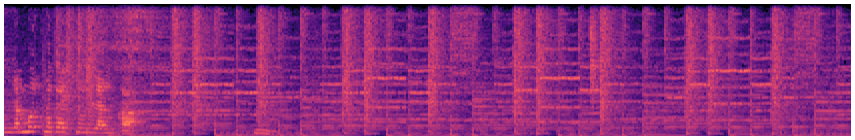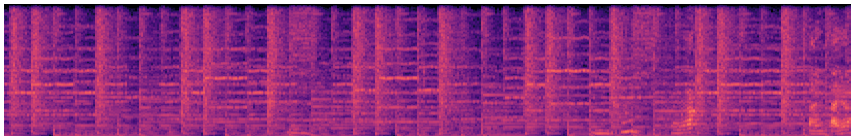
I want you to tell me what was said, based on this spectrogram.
Ang lambot na guys ng langka. Hmm. Hmm. Mhm. Sarap. Kain tayo.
